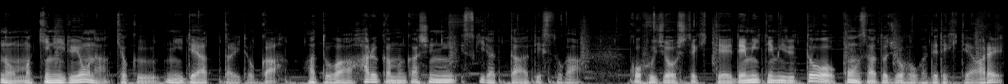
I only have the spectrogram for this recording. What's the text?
の、まあ、気に入るような曲に出会ったりとか、あとは、はるか昔に好きだったアーティストが、こう浮上してきて、で見てみるとコンサート情報が出てきて、あれ？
